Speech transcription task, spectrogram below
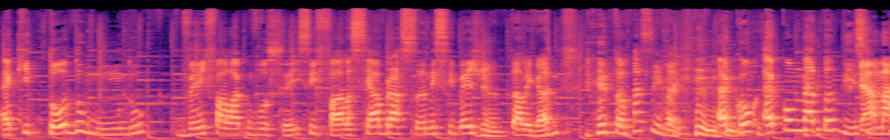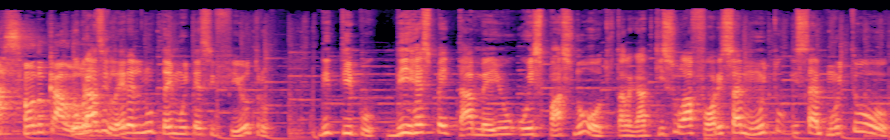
é que todo mundo vem falar com você e se fala se abraçando e se beijando, tá ligado? Então, assim, velho, é como, é como Nathan disse. É a nação do calor. O brasileiro, ele não tem muito esse filtro de tipo, de respeitar meio o espaço do outro, tá ligado? Que isso lá fora, isso é muito, isso é muito,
